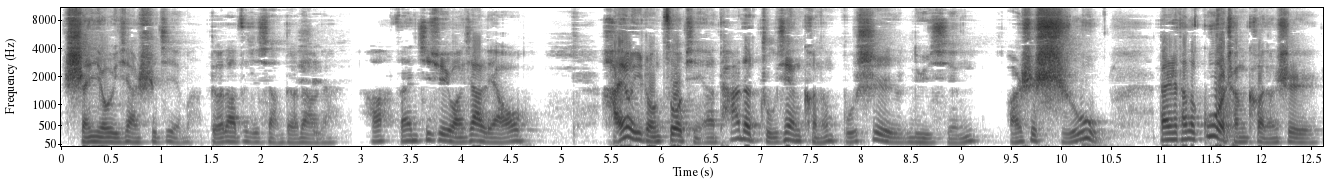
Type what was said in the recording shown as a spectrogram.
神游一下世界嘛，得到自己想得到的。好，咱继续往下聊。还有一种作品啊，它的主线可能不是旅行，而是食物，但是它的过程可能是，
